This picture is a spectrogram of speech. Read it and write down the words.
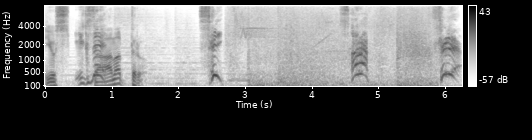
よし。行くぜ。黙ってろ。せい。さらせりゃ。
